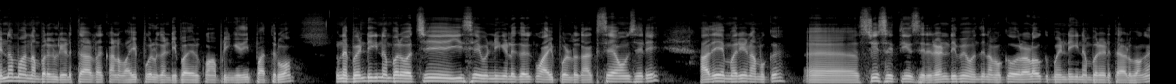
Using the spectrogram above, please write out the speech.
என்னமா நம்பர்கள் எடுத்து ஆடுறதுக்கான வாய்ப்புகள் கண்டிப்பாக இருக்கும் அப்படிங்கிறதையும் பார்த்துருவோம். இந்த பெண்டிங் நம்பர் வச்சு ஈஸியாக வின்னிங் எடுக்கிறதுக்கும் வாய்ப்புகள் இருக்கும் அக்ஷயாவும் சரி அதே மாதிரி நமக்கு ஸ்ரீசக்தியும் சரி ரெண்டுமே வந்து நமக்கு ஓரளவுக்கு பெண்டிங் நம்பர் எடுத்து ஆடுவாங்க.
